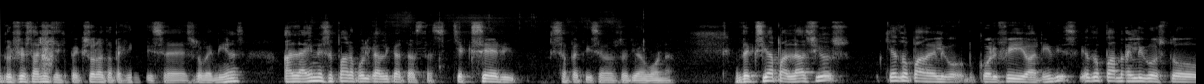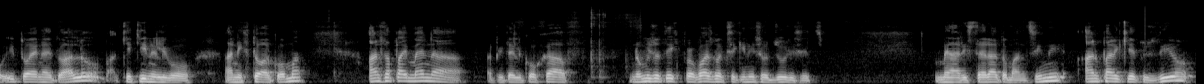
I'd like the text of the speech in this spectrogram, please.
Την κορφή στα νίκια έχει παίξει όλα τα παιχνίδια της ε, Σλοβενίας. Αλλά είναι σε πάρα πολύ καλή κατάσταση και ξέρει τις απαιτήσεις ενός τέτοιου αγώνα. Δεξιά Παλάσιος, και εδώ πάμε λίγο. Κορυφή Ιωαννίδης, εδώ πάμε λίγο στο ή το ένα ή το άλλο, και εκεί είναι λίγο ανοιχτό ακόμα. Αν θα πάει με ένα επιτελικό χαφ, νομίζω ότι έχει προβάσμα να ξεκινήσει ο Τζούρισιτς με αριστερά το Μαντσίνη. Αν πάρει και τους δύο,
